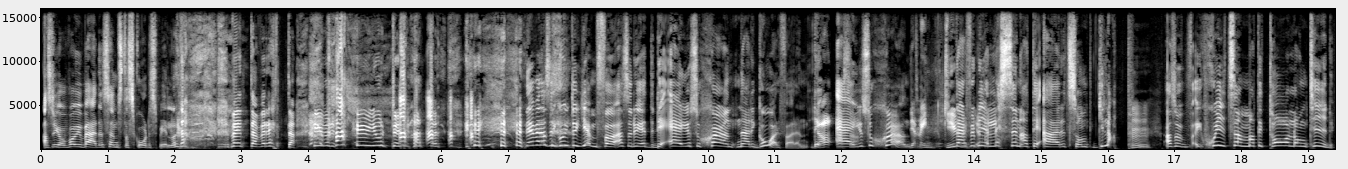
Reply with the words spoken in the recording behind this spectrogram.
alltså jag var ju världens sämsta skådespelare. Vänta, berätta. Hur, hur gjorde du att... Nej men alltså det går ju inte att jämföra, alltså du vet, det är ju så skönt när det går för en. Det Ja, alltså. är ju så skönt. Ja, men gud, Därför ja. blir jag ledsen att det är ett sånt glapp. Mm. Alltså skitsamma att det tar lång tid.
